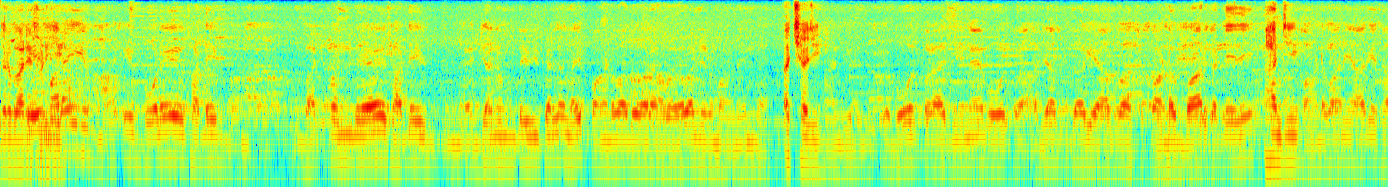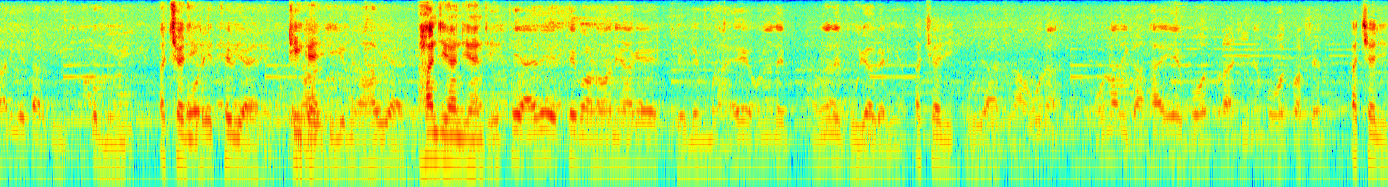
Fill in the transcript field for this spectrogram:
ਦਰਬਾਰੇ ਇਹ ਮਹਾਰਾਜ ਇਹ- ਬੋਲੇ ਸਾਡੇ ਬਚਪਨ ਦੇ ਸਾਡੇ ਜਨਮ ਦੇ ਵੀ ਪਹਿਲਾਂ ਦਾ ਇਹ ਪਾਂਡਵਾ ਦੁਆਰਾ ਹੋਇਆ ਵਾ ਨਿਰਮਾਣ ਇਹਦਾ। ਅੱਛਾ ਜੀ। ਹਾਂਜੀ ਹਾਂਜੀ। ਇਹ ਬਹੁਤ ਪ੍ਰਾਚੀਨ ਹੈ ਬਹੁਤ ਪ੍ਰਾ- ਦਾ ਗਿਆਤ ਵਾਸ ਪਾਂਡਵ ਬਾਹਰ ਕੱਢੇ ਸੀ ਹਾਂਜੀ। ਪਾਂਡਵਾਂ ਨੇ ਆ ਕੇ ਸਾਰੀ ਇਹ ਧਰਤੀ ਘੁੰਮੀ ਵੀ। ਅੱਛਾ ਜੀ। ਔਰ ਇੱਥੇ ਵੀ ਆਏ ਸੀ ਠੀਕ ਹੈ ਜੀ। ਤੀਰ ਨਿਗਾਹ ਵੀ ਆਏ ਸੀ ਹਾਂਜੀ ਹਾਂਜੀ ਹਾਂਜੀ। ਇੱਥੇ ਆਏ ਤੇ ਇੱਥੇ ਪਾਂਡਵਾਂ ਨੇ ਆ ਕੇ ਸ਼ਿਵਲਿੰਗ ਬਣਾਏ ਉਹਨਾਂ ਦੇ ਉਹਨਾਂ ਦੀ ਪੂਜਾ ਕਰੀਆਂ ਅੱਛਾ ਜੀ। ਪੂਜਾ ਅਰਚਨਾ ਔਰ ਉਹਨਾਂ ਦੀ ਗਾਥਾ ਇਹ ਬਹੁਤ ਪ੍ਰਾਚੀਨ ਹੈ ਬਹੁਤ ਪ੍ਰਸਿੱਧ। ਅੱਛਾ ਜੀ।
